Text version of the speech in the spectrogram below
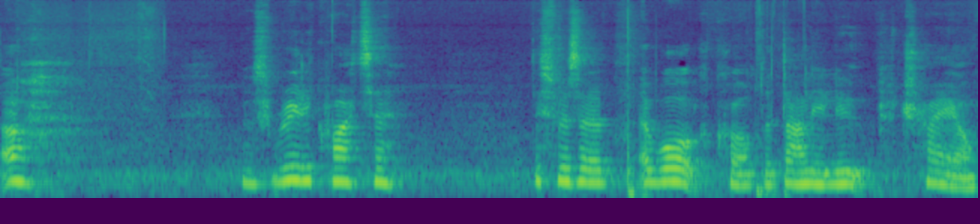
Oh, it's really quite a... This was a, a walk called the Dally Loop Trail.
